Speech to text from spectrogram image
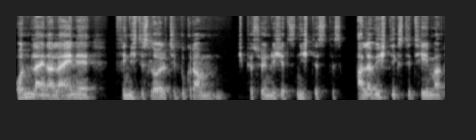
Online alleine finde ich das Loyalty-Programm, ich persönlich jetzt nicht das, das allerwichtigste Thema,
